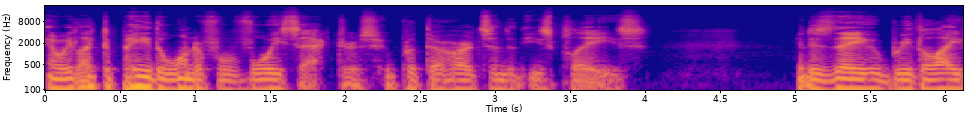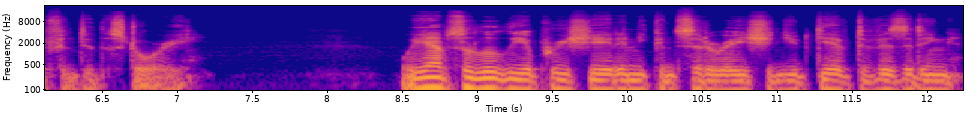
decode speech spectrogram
and we'd like to pay the wonderful voice actors who put their hearts into these plays. It is they who breathe life into the story. We absolutely appreciate any consideration you'd give to visiting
